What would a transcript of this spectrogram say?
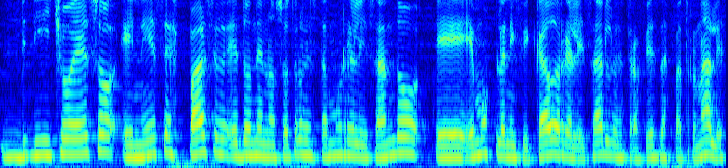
Dicho eso, en ese espacio es donde nosotros estamos realizando, eh, hemos planificado realizar nuestras fiestas patronales.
